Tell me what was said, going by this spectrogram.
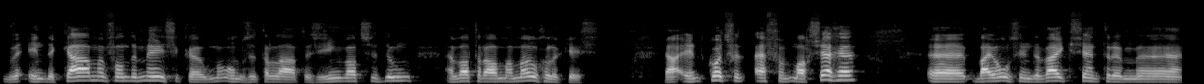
we in de kamer van de mensen komen om ze te laten zien wat ze doen en wat er allemaal mogelijk is. Ja, in het kort even mag zeggen, uh, bij ons in de wijkcentrum uh,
